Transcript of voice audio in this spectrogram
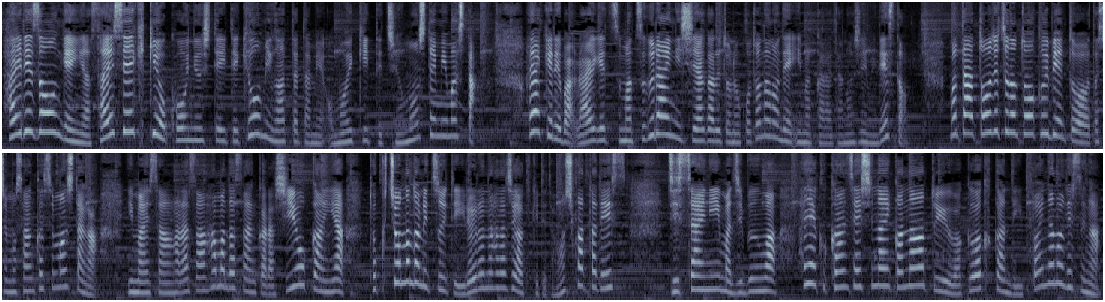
ハイレゾ音源や再生機器を購入していて興味があったため思い切って注文してみました。早ければ来月末ぐらいに仕上がるとのことなので今から楽しみですと。また当日のトークイベントは私も参加しましたが今井さん原さん浜田さんから使用感や特徴などについていろいろな話が聞けて楽しかったです。実際に今自分は早く完成しないかなというワクワク感でいっぱいなのですが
